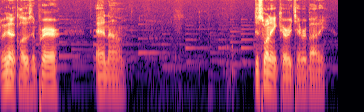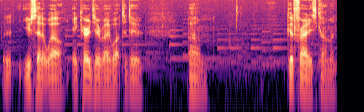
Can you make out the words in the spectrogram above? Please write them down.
we're gonna close in prayer, and um, just want to encourage everybody. Uh, You said it well. Encourage everybody what to do. Um, Good Friday's coming,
